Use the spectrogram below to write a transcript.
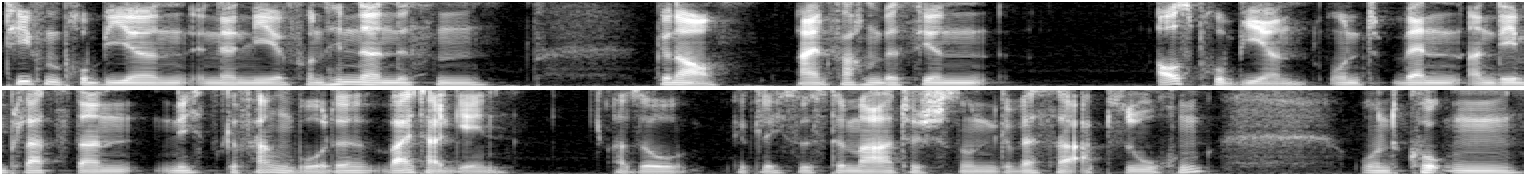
Tiefen probieren in der Nähe von Hindernissen. Genau, einfach ein bisschen ausprobieren und wenn an dem Platz dann nichts gefangen wurde, weitergehen. Also wirklich systematisch so ein Gewässer absuchen und gucken,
